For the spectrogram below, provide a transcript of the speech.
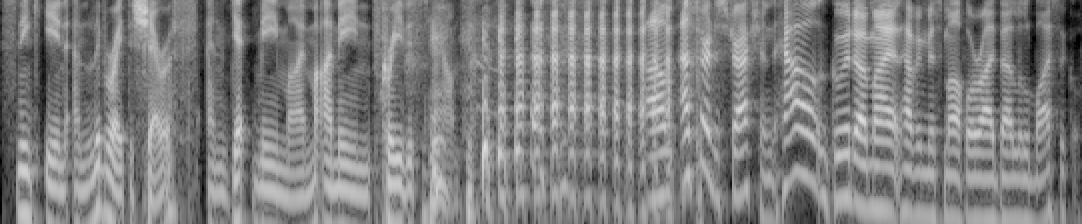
sneak in and liberate the sheriff and get me my, mo- I mean, free this town. Um, as for a distraction, how good am I at having Miss Marple ride that little bicycle?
